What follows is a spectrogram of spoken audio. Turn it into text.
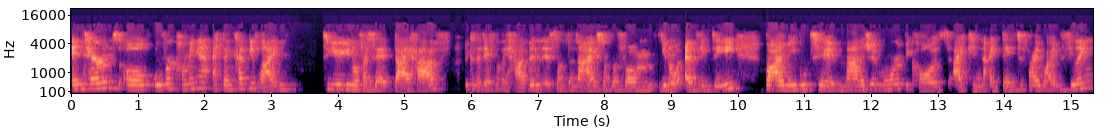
In terms of overcoming it, I think I'd be lying to you, you know, if I said that I have, because I definitely haven't. It's something that I suffer from, you know, every day but I'm able to manage it more because I can identify what I'm feeling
